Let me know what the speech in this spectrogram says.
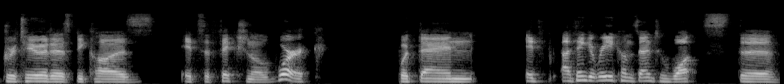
gratuitous because it's a fictional work, but then it I think it really comes down to what's the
